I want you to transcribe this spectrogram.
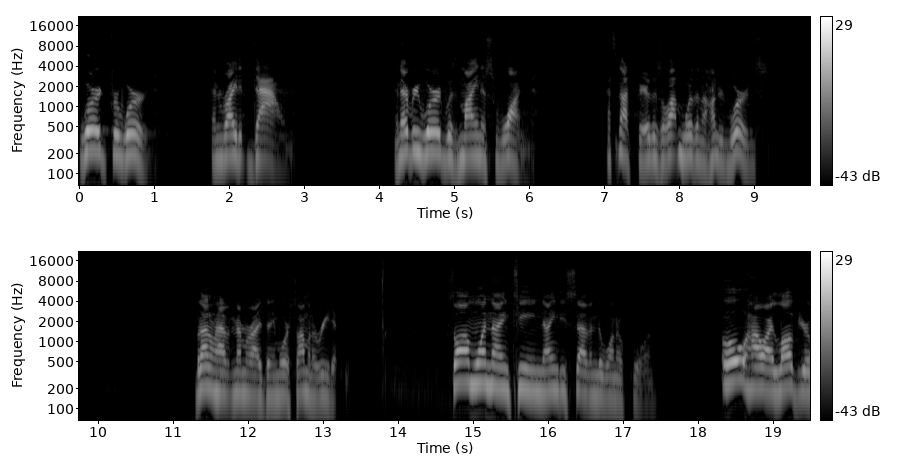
word for word and write it down. And every word was minus one. That's not fair. There's a lot more than 100 words. But I don't have it memorized anymore, so I'm going to read it. Psalm 119, 97 to 104. Oh, how I love your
